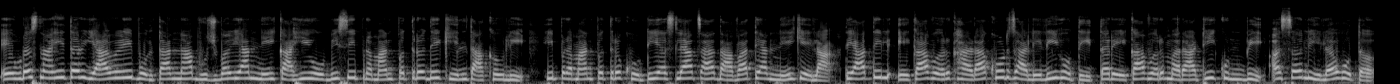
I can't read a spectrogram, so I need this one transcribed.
एवढंच नाही तर यावेळी बोलताना भुजबळ यांनी काही ओबीसी प्रमाणपत्र देखील दाखवली. ही प्रमाणपत्र खोटी असल्याचा दावा त्यांनी केला. त्यातील एकावर खाडाखोड झालेली होती तर एकावर मराठी कुणबी असं लिहिलं होतं.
